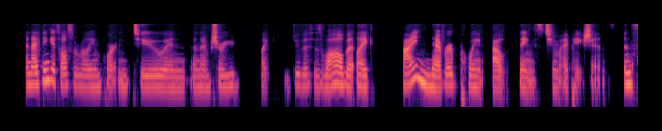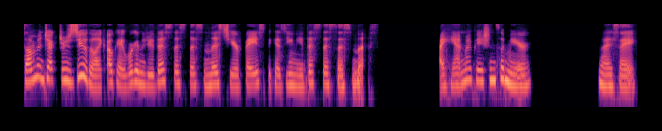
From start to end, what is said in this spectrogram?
And I think it's also really important too, and and I'm sure you like do this as well, but like I never point out things to my patients. And some injectors do. They're like, okay, we're going to do this, this, this, and this to your face because you need this, this, this, and this. I hand my patients a mirror and I say,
